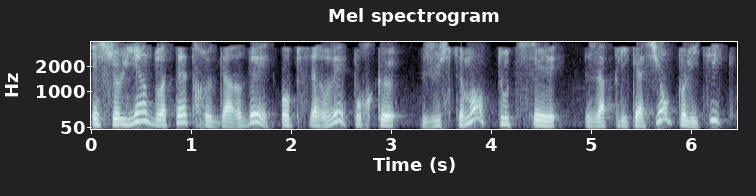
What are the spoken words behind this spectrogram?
Et ce lien doit être gardé, observé, pour que, justement, toutes ces applications politiques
